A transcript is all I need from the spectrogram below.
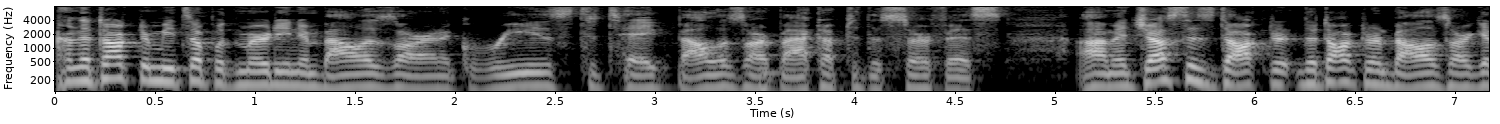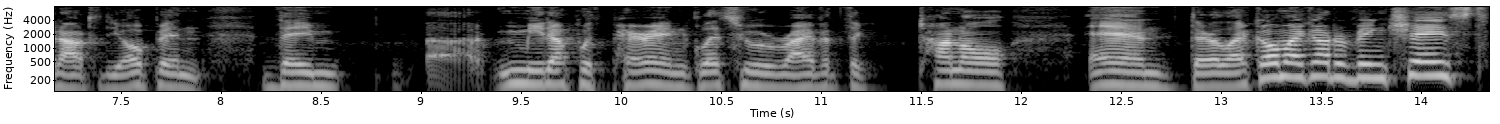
and the doctor meets up with Merdeen and Balazar and agrees to take Balazar back up to the surface. Um, and just as doctor, the doctor and Balazar get out to the open, they uh, meet up with Peri and Glitz, who arrive at the tunnel. And they're like, "Oh my God, we're being chased!"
